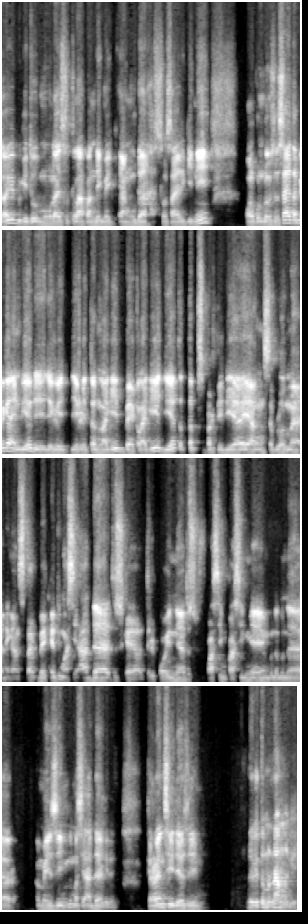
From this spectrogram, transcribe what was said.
Tapi begitu mulai setelah pandemik yang udah selesai gini, walaupun belum selesai tapi kan NBA di, di, di return lagi back lagi dia tetap seperti dia yang sebelumnya dengan step back itu masih ada terus kayak three pointnya terus passing passingnya yang benar-benar amazing itu masih ada gitu. Keren sih dia sih. Udah gitu menang lagi.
